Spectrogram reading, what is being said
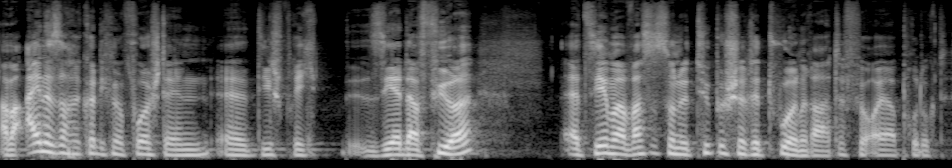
Aber eine Sache könnte ich mir vorstellen, äh, die spricht sehr dafür. Erzähl mal, was ist so eine typische Retourenrate für euer Produkt?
